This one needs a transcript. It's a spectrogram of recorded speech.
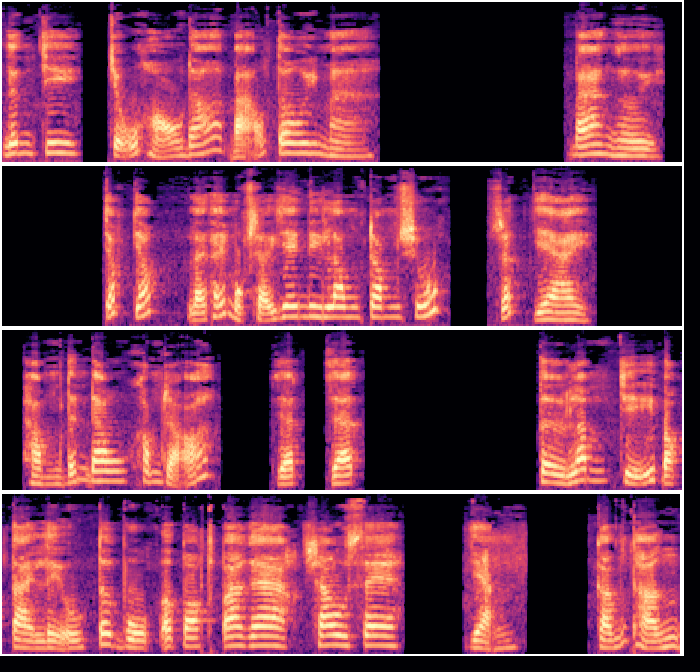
Linh Chi, chủ hộ đó bảo tôi mà. Ba người. Chốc chốc lại thấy một sợi dây ni lông trong suốt, rất dài. Hồng đến đâu không rõ. rạch rạch Từ Lâm chỉ bọc tài liệu tôi buộc ở port baga sau xe, dặn, cẩn thận,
